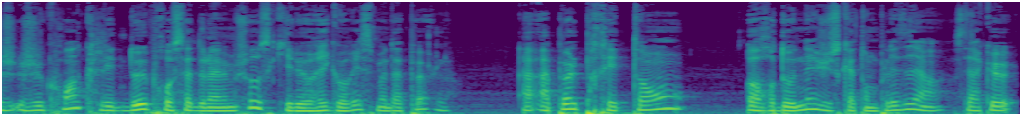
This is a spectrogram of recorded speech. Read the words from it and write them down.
Je, je crois que les deux procèdent de la même chose, qui est le rigorisme d'Apple. Apple prétend ordonner jusqu'à ton plaisir. C'est-à-dire que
